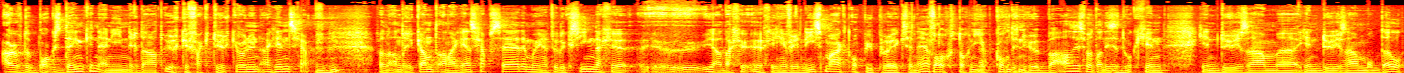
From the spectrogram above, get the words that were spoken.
out of the box denken en inderdaad uurke factuurke van hun agentschap. Mhm. Van de andere kant, aan agentschapszijde moet je natuurlijk zien dat je, eh, ja, dat je, eh, je geen verlies maakt op je projecten. Hè? Of toch, toch niet op continue basis, want dan is het ook geen, geen, duurzaam, geen duurzaam model.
